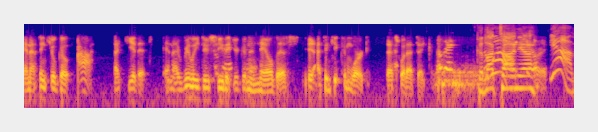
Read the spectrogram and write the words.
and I think you'll go, ah, I get it. And I really do see Okay. that you're going to nail this. Yeah, I think it can work. That's what I think. Okay. Good luck, wow. Tanya. All right. Yeah. All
